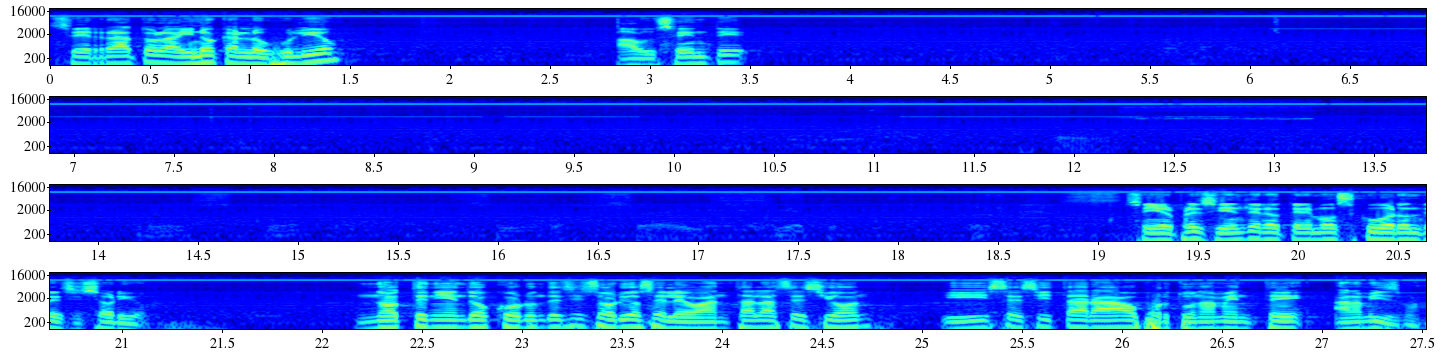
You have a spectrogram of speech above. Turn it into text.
Cerrato Laino Carlos Julio, ausente. Señor presidente, no tenemos quórum decisorio. No teniendo quórum decisorio, se levanta la sesión y se citará oportunamente a la misma.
